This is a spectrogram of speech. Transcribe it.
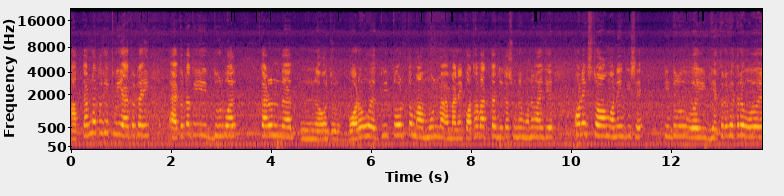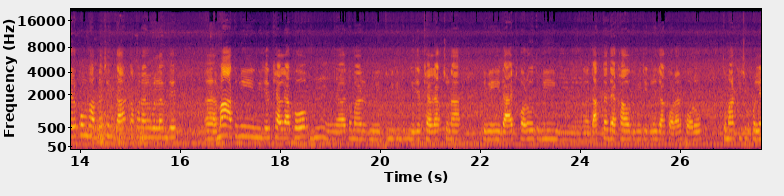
ভাবতাম না তো যে তুই এতটাই, এতটা তুই দুর্বল। কারণ বড় হয়ে, তুই তোর তো মন মানে কথাবার্তা যেটা শুনে মনে হয় যে অনেক স্ট্রং অনেক ইসে। কিন্তু ওই ভেতরে ভেতরে ও এরকম ভাবনা চিন্তা, তখন আমি বললাম যে মা, তুমি নিজের খেয়াল রাখো। তোমার তুমি কিন্তু নিজের খেয়াল রাখছো না। তুমি ডায়েট করো, তুমি ডাক্তার দেখাও, তুমি যেগুলো যা করার করো। তোমার কিছু হলে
